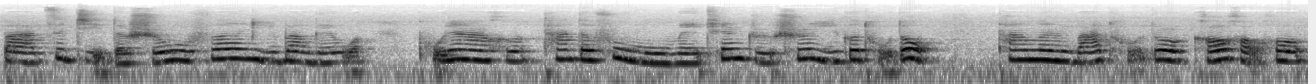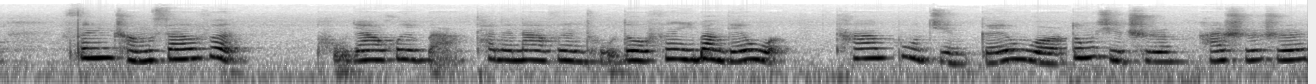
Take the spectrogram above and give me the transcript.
把自己的食物分一半给我。普亚和他的父母每天只吃一个土豆，他们把土豆烤好后分成三份。普亚会把他的那份土豆分一半给我，他不仅给我东西吃，还时时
